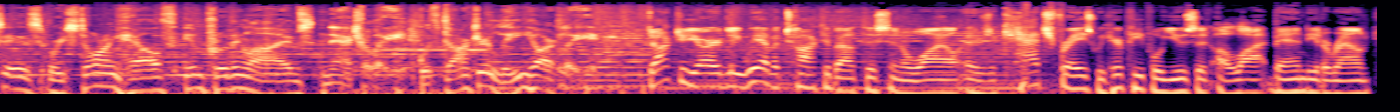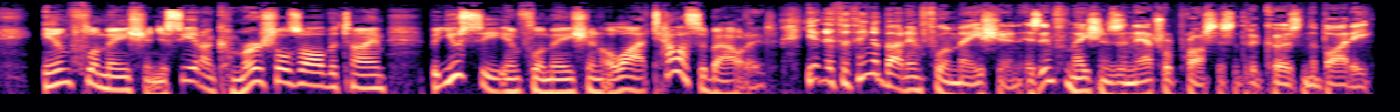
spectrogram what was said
This is Restoring Health, Improving Lives Naturally with Dr. Lee Yardley. Dr. Yardley, we haven't talked about this in a while. There's a catchphrase. We hear people use it a lot, bandy it around. Inflammation. You see it on commercials all the time, but you see inflammation a lot. Tell us about it. Yeah, the thing about inflammation is inflammation is a natural process that occurs in the body.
